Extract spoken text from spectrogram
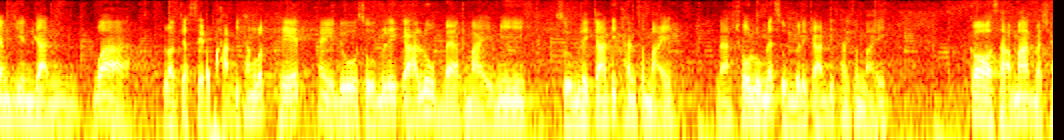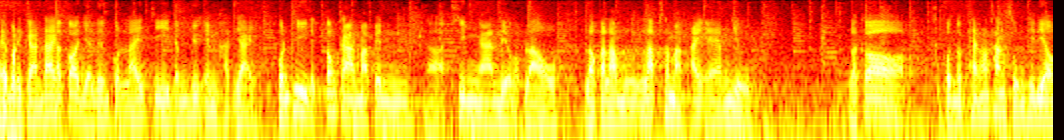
ยังยืนยันว่า เราจะเสร็จทันมีทั้งรถเทสให้ดูศูนย์บริการรูปแบบใหม่ มีศูนย์บริการที่ทันสมัยนะโชว์รูมและศูนย์บริการที่ทันสมัย ก็สามารถมาใช้บริการได้ แล้วก็อย่าลืมกดไลค์ GWM หัดใหญ่ คนที่ต้องการมาเป็นทีมงานเดียวกับเรา เรากำลังรับสมัคร IM อยู่ แล้วก็ผลตอบแทนค่อนข้างสูงทีเดียว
